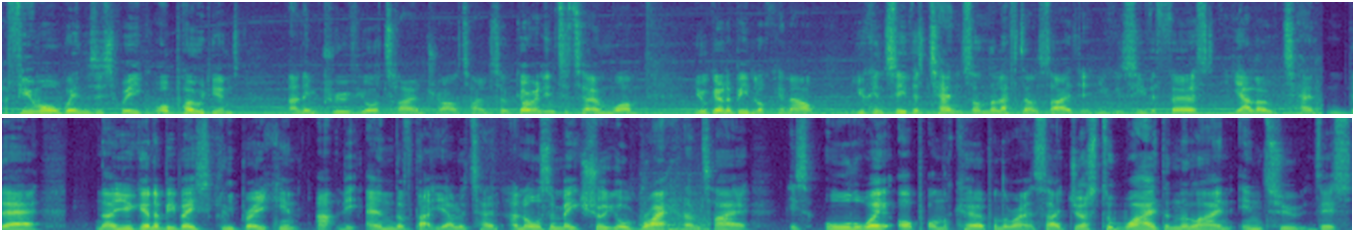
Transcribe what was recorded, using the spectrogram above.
a few more wins this week or podiums and improve your time trial time. So going into turn one, you're going to be looking out. You can see the tents on the left hand side and you can see the first yellow tent there. Now you're going to be basically braking at the end of that yellow tent. And also make sure your right hand tyre is all the way up on the curb on the right hand side just to widen the line into this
